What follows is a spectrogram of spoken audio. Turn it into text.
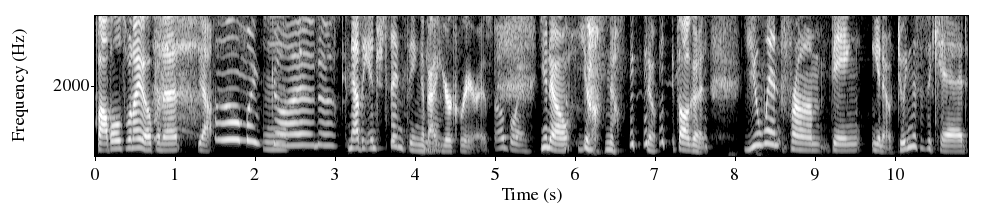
bubbles when I open it. Yeah. Oh Mm. my god. Now the interesting thing about your career is Oh boy. you know, you no, no, it's all good. You went from being, you know, doing this as a kid,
